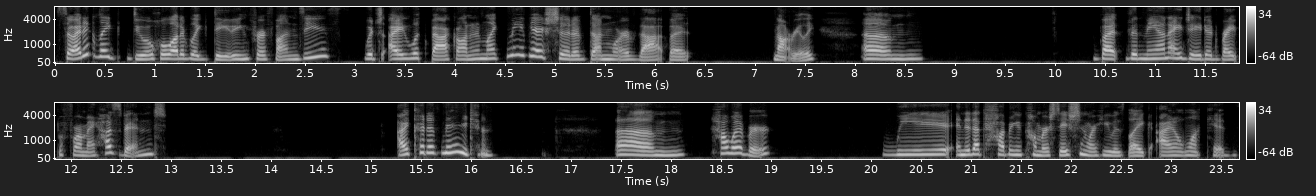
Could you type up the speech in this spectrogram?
So I didn't like do a whole lot of like dating for funsies, which I look back on and I'm like, maybe I should have done more of that, but not really. Um, but the man I dated right before my husband, I could have married him. Um, however, we ended up having a conversation where he was like, I don't want kids.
